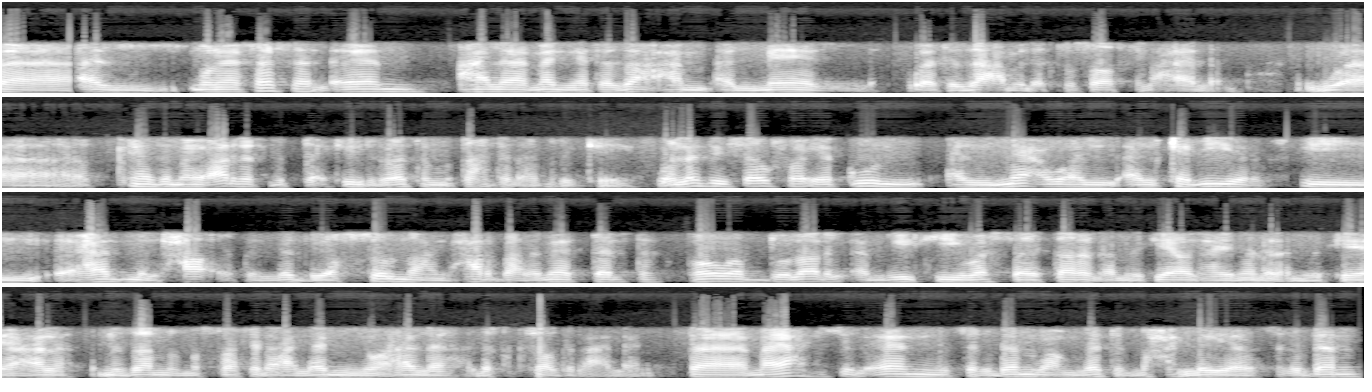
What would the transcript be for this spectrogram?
فالمنافسة الآن على من يتزعم المال ويتزعم الاقتصاد في العالم. وهذا ما يؤرق بالتأكيد الولايات المتحدة الأمريكية. والذي سوف يكون المعول الكبير في هدم الحائط الذي يفصلنا عن الحرب العالميه الثالثة هو الدولار الأمريكي والسيطرة الأمريكية والهيمنة الأمريكية على النظام المصرفي العالمي وعلى الاقتصاد العالمي. فما يحدث الآن استخدام العملات المحلية واستخدام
